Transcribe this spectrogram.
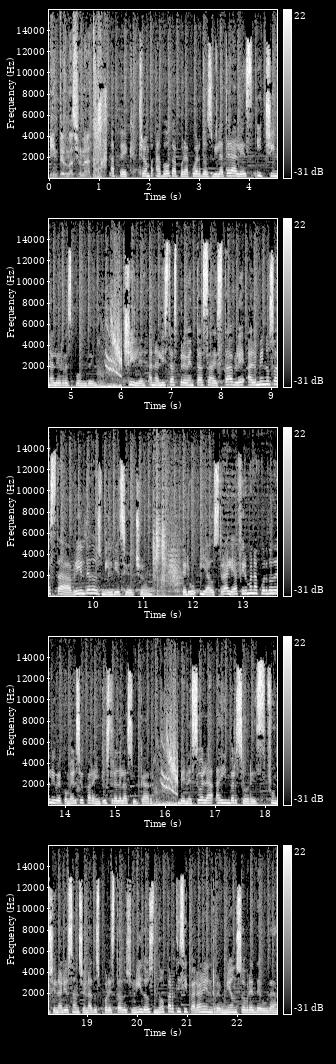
Internacional. APEC. Trump aboga por acuerdos bilaterales y China le responde. Chile. Analistas prevén tasa estable al menos hasta abril de 2018. Perú y Australia firman acuerdo de libre comercio para industria del azúcar. Venezuela hay inversores. Funcionarios sancionados por Estados Unidos no participarán en reunión sobre deuda.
